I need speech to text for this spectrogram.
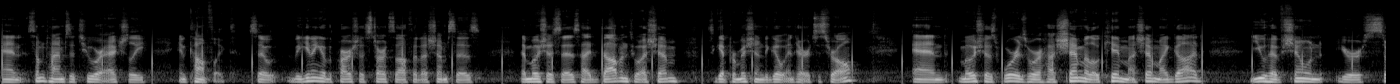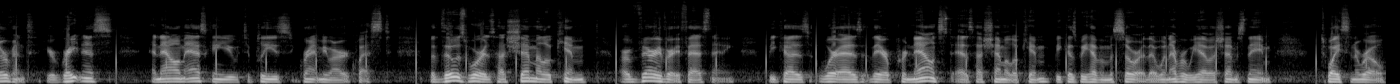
And sometimes the two are actually in conflict. So the beginning of the parsha starts off that Hashem says, that Moshe says, I daven to Hashem to get permission to go into Eretz Yisrael. And Moshe's words were, Hashem Elokim, Hashem my God, you have shown your servant your greatness, and now I'm asking you to please grant me my request. But those words, Hashem Elokim, are very, very fascinating because whereas they are pronounced as Hashem Elokim, because we have a Masorah, that whenever we have Hashem's name twice in a row,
